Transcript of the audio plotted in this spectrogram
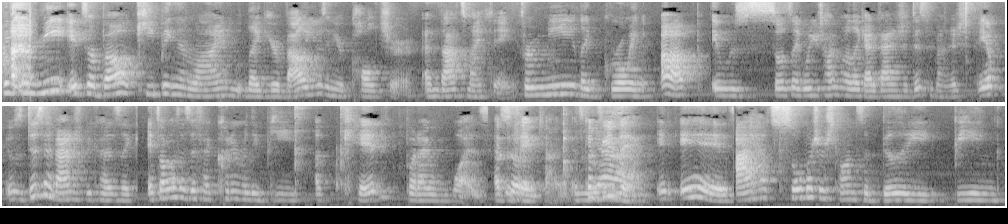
but for me, it's about keeping in line with, like your values and your culture, and that's my thing. For me, like growing up, it was so it's like when you're talking about like advantage and disadvantage. Yep. It was disadvantage because like it's almost as if I couldn't really be a kid, but I was At the same time. It's confusing. Yeah, it is. I had so much responsibility being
